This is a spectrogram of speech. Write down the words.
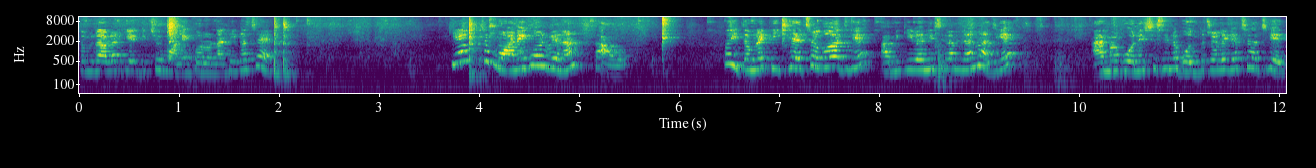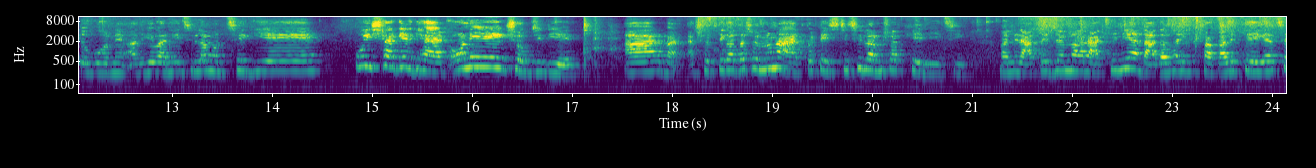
তোমরা আবার কেউ কিছু মনে করো না, ঠিক আছে? মনে করবে না। তাও। ওই, তোমরা কি খেয়েছো গো আজকে? আমি কি বানিয়েছিলাম জানো আজকে? আমার বোন এসেছিল, বোন তো চলে গেছে আজকে, তো বোন আজকে বানিয়েছিলাম হচ্ছে গিয়ে পুঁই শাকের ঘ্যাট, অনেক সবজি দিয়ে। আর সত্যি কথা শোনো না, এত টেস্টি ছিল, আমি সব খেয়ে নিয়েছি। মানে রাতের জন্য আর রাখিনি, আর দাদা ভাই সকালে খেয়ে গেছে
